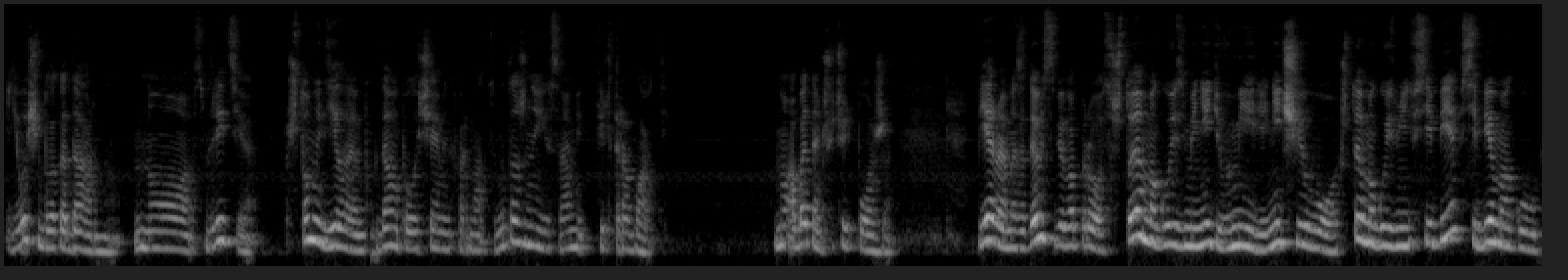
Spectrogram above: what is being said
Я очень благодарна. Но смотрите, что мы делаем, когда мы получаем информацию? Мы должны ее с вами фильтровать. Но об этом чуть-чуть позже. Первое, мы задаем себе вопрос, что я могу изменить в мире? Ничего. Что я могу изменить в себе? В себе могу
